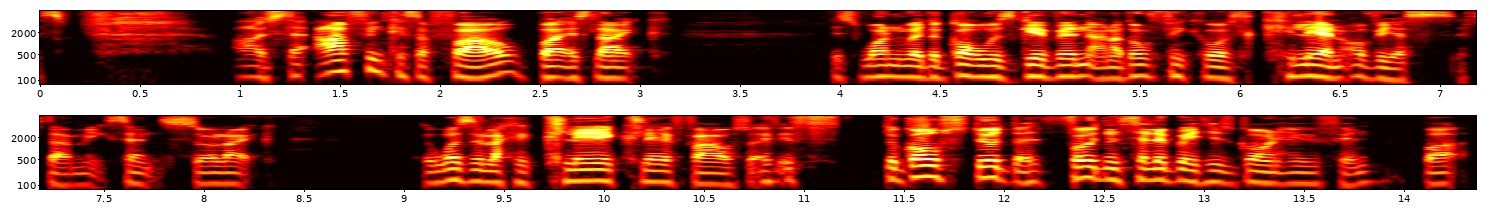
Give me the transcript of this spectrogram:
It's, I think it's a foul, but it's like it's one where the goal was given, and I don't think it was clear and obvious, if that makes sense. So like, it wasn't like a clear, clear foul. So if, if the goal stood. The Foden celebrated his goal and everything, but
